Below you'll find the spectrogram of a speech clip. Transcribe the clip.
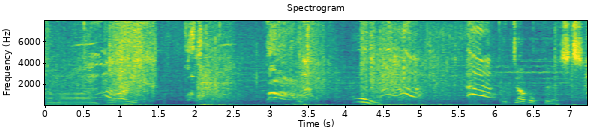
Come on, break. Ooh. The double fists.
